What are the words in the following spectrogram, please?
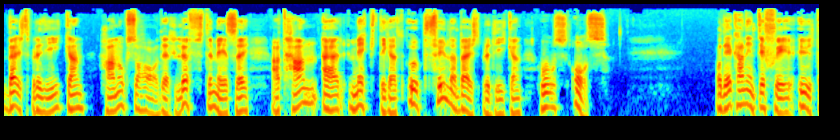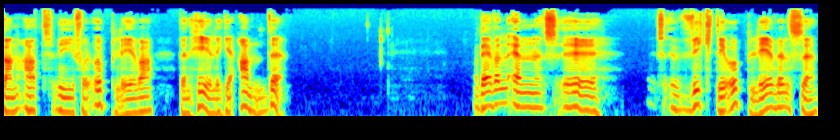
bergspredikan, han också hade ett löfte med sig att han är mäktig att uppfylla bergspredikan hos oss. Och det kan inte ske utan att vi får uppleva den helige Ande. Det är väl en eh, viktig upplevelse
